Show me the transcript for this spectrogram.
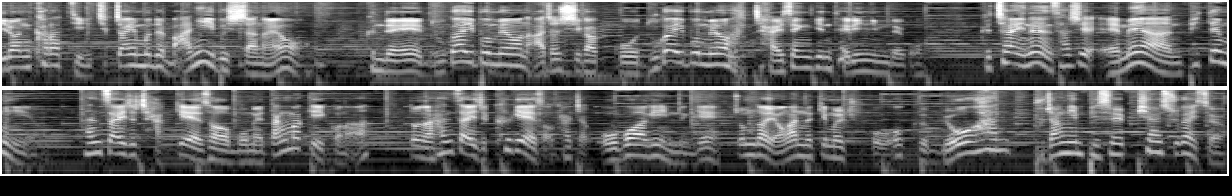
이런 카라티 직장인분들 많이 입으시잖아요. 근데 누가 입으면 아저씨 같고 누가 입으면 잘생긴 대리님 되고 그 차이는 사실 애매한 핏 때문이에요. 한 사이즈 작게 해서 몸에 딱 맞게 입거나 또는 한 사이즈 크게 해서 살짝 오버하게 입는 게 좀 더 영한 느낌을 주고 그 묘한 부장님 핏을 피할 수가 있어요.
